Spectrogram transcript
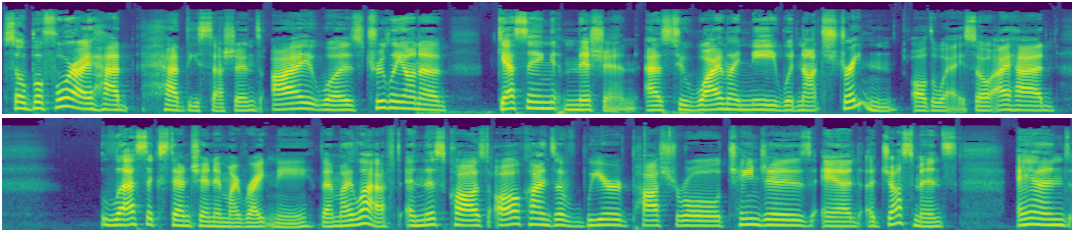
so before I had had these sessions, I was truly on a guessing mission as to why my knee would not straighten all the way. So I had less extension in my right knee than my left. And this caused all kinds of weird postural changes and adjustments. And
